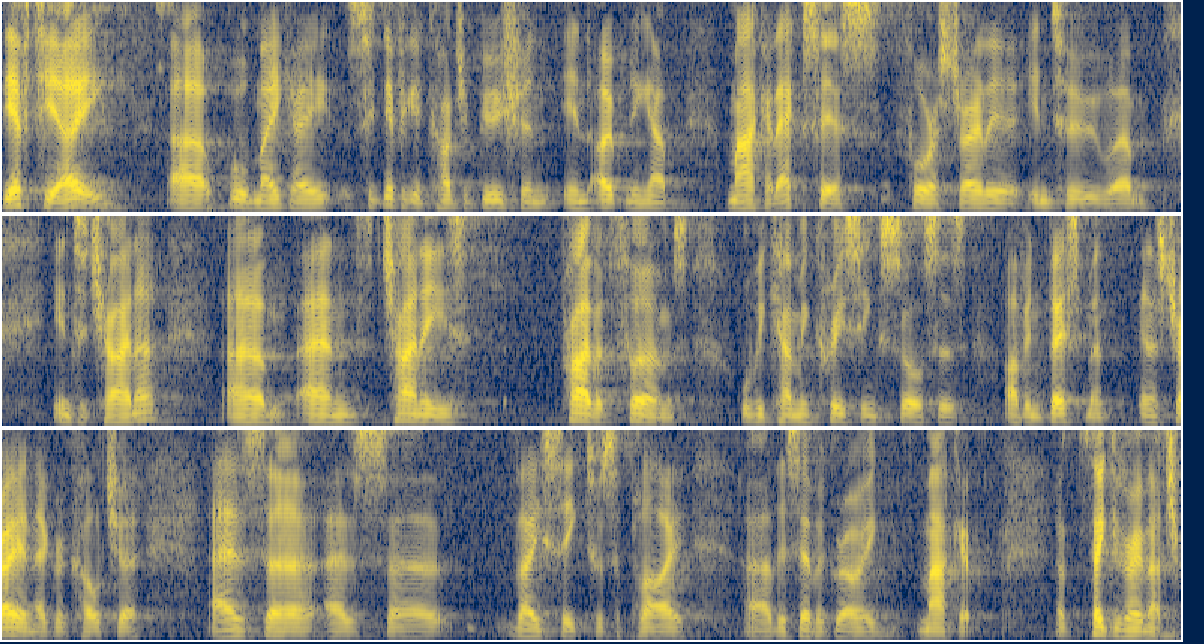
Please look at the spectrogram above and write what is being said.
The FTA uh, will make a significant contribution in opening up market access for Australia into, um, into China, um, and Chinese private firms will become increasing sources of investment in Australian agriculture as, uh, as uh, they seek to supply uh, this ever-growing market. Uh, thank you very much.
